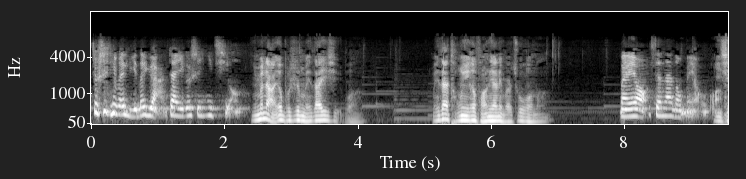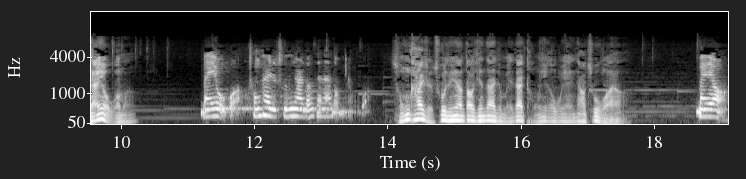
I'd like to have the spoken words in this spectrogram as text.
就是因为离得远，再一个是疫情，你们俩又不是没在一起过，没在同一个房间里边住过吗？没有，现在都没有过以，前有过吗？没有过，从开始处对象到现在都没有过，从开始处对象到现在就没在同一个屋檐下住过呀？没有，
